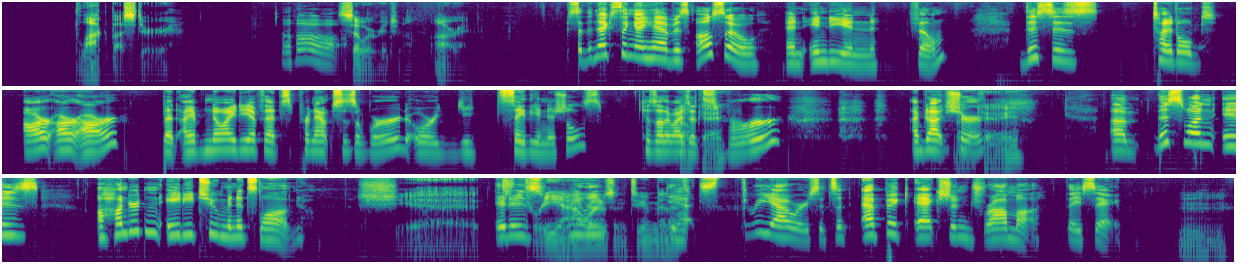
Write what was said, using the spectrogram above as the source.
Blockbuster. Oh. So original. All right. So the next thing I have is also an Indian film. This is titled RRR, but I have no idea if that's pronounced as a word or you say the initials, because otherwise it's Okay. RR. I'm not sure. Okay. Um, this one is 182 minutes long. Shit. It's three really- hours and two minutes. Yeah, it's three hours. It's an epic action drama, they say. Mhm.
